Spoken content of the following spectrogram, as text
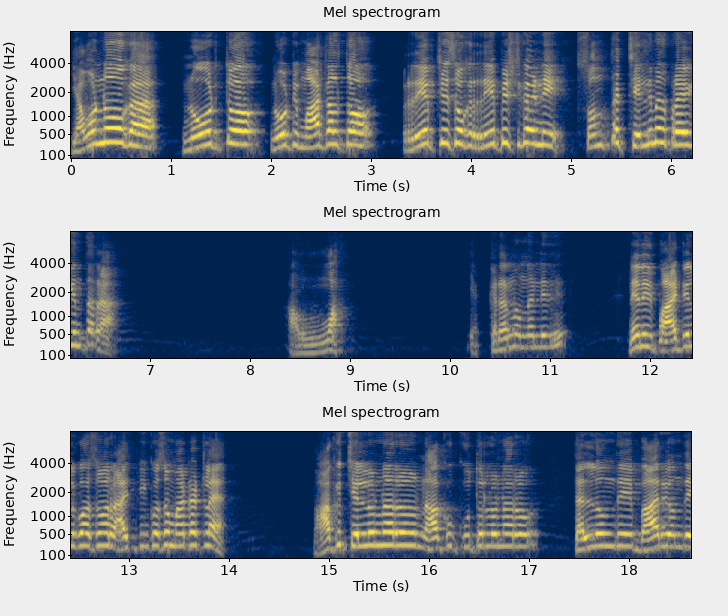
ఎవరినో ఒక నోటితో నోటి మాటలతో రేప్ చేసి ఒక రేపిస్ట్ గాడిని సొంత చెల్లి మీద ప్రయోగిస్తారా అవ్వా. ఎక్కడన్నా ఉందండి ఇది? నేను ఈ పార్టీల కోసం రాజకీయం కోసం మాట్లాడలే నాకు చెల్లున్నారు నాకు కూతుర్లు ఉన్నారు తల్లి ఉంది భార్య ఉంది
